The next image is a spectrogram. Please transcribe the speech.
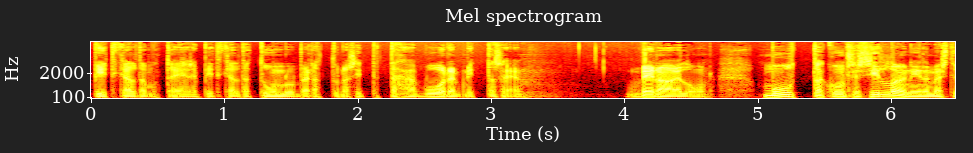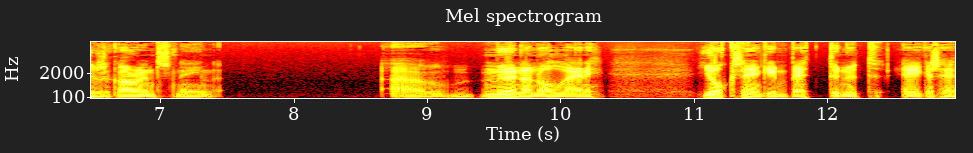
pitkältä, mutta ei se pitkältä tunnu verrattuna sitten tähän vuoden mittaiseen venailuun. Mutta kun se silloin ilmestyi se Currents, niin äh, myönnän olleeni jokseenkin pettynyt, eikä se,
